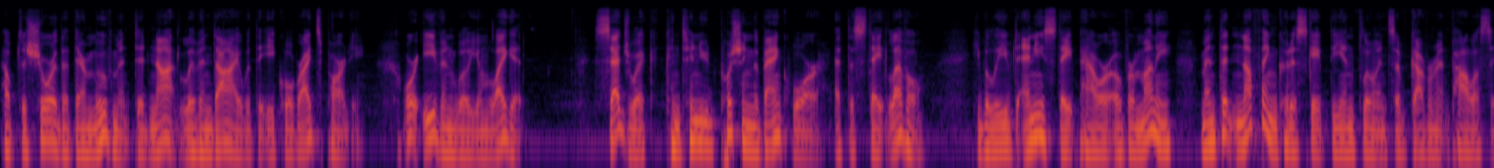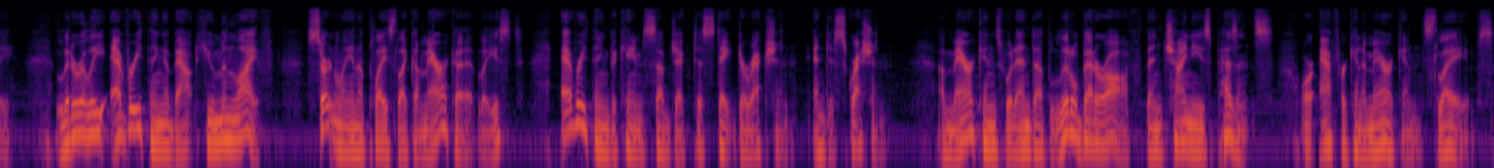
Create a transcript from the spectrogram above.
helped assure that their movement did not live and die with the Equal Rights Party, or even William Leggett. Sedgwick continued pushing the bank war at the state level. He believed any state power over money meant that nothing could escape the influence of government policy. Literally everything about human life, certainly in a place like America at least, everything became subject to state direction and discretion. Americans would end up little better off than Chinese peasants or African American slaves.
